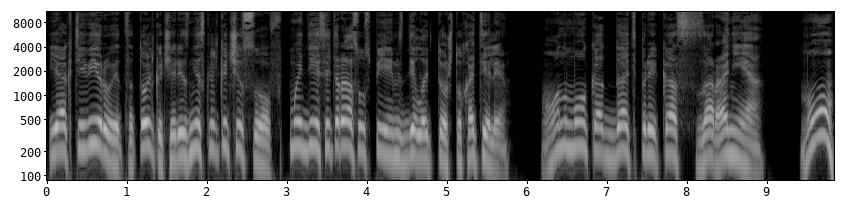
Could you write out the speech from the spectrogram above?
и активируется только через несколько часов. Мы десять раз успеем сделать то, что хотели. Он мог отдать приказ заранее. Ну,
